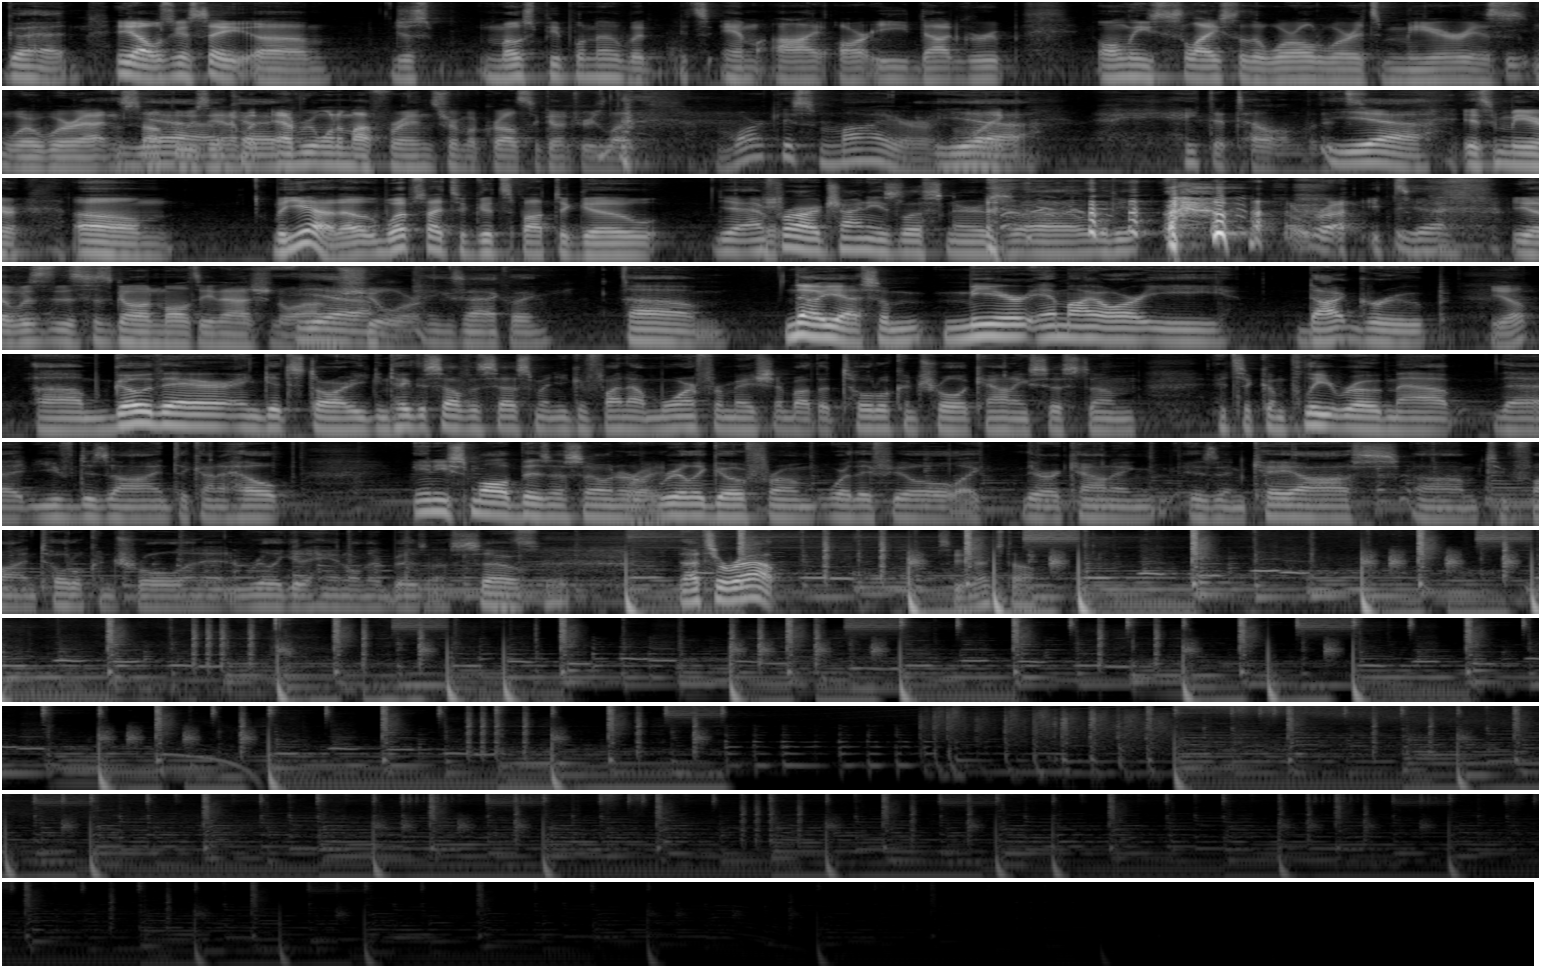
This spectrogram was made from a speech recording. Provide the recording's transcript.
go ahead. Yeah, I was gonna say, um, just most people know, but it's M I R E dot group. Only slice of the world where it's Mire is where we're at in South Yeah, Louisiana. But every one of my friends from across the country is like Marcus Meyer. Yeah. like, hate to tell them, but it's, yeah. it's Mire. Um, but yeah, the website's a good spot to go. Yeah. And for our Chinese listeners, uh, you, right. yeah. Yeah, was this has gone multinational, yeah. I'm sure. Exactly. Um, no, yeah. So Mire, M I R E dot group. Yep. Um, go there and get started. You can take the self assessment. You can find out more information about the total control accounting system. It's a complete roadmap that you've designed to kind of help any small business owner Right. really go from where they feel like their accounting is in chaos um, to find total control in it and really get a handle on their business. So That's that's a wrap. See you next time.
